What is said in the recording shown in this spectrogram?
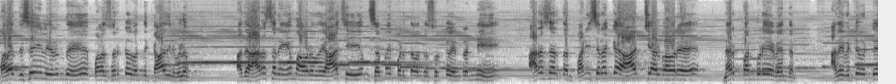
பல திசையில் இருந்து பல சொற்கள் வந்து காதில் விழும். அது அரசனையும் அவரது ஆட்சியையும் செம்மைப்படுத்த வந்த சொற்கள் என்றெண்ணி அரசர் தன் பணி சிறக்க ஆட்சி நற்பண்புடைய வேந்தன். அதை விட்டுவிட்டு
